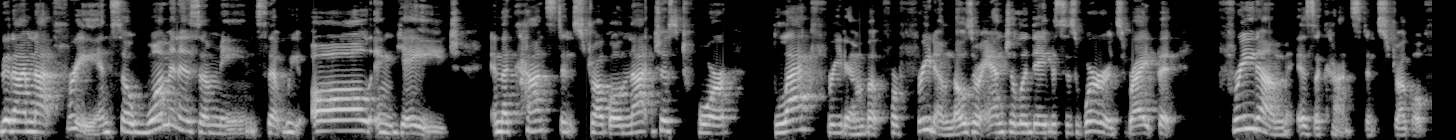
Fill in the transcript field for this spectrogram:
then I'm not free. And so, womanism means that we all engage in the constant struggle, not just for Black freedom, but for freedom. Those are Angela Davis's words, right? That freedom is a constant struggle.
